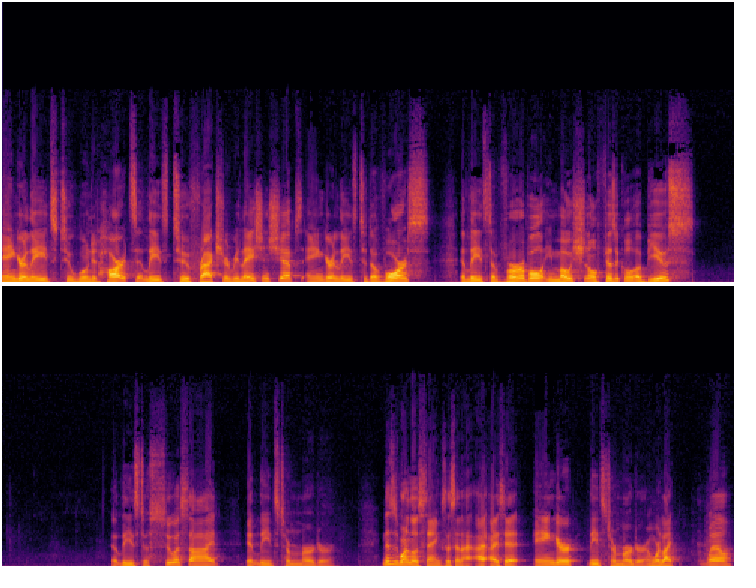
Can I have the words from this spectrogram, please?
Anger leads to wounded hearts. It leads to fractured relationships. Anger leads to divorce. It leads to verbal, emotional, physical abuse. It leads to suicide. It leads to murder. And this is one of those things. Listen, I, I say anger leads to murder. And we're like, well,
